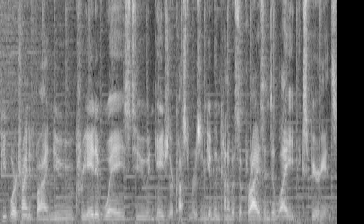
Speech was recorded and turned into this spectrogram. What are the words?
People are trying to find new creative ways to engage their customers and give them kind of a surprise and delight experience.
